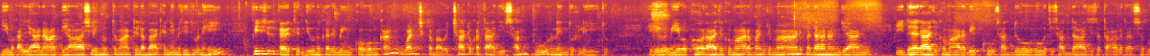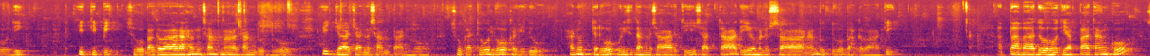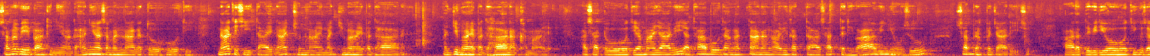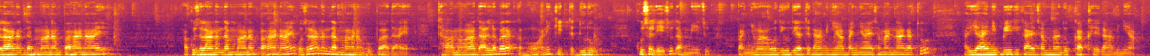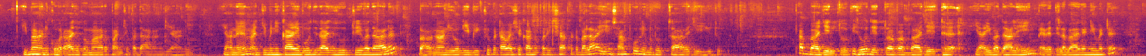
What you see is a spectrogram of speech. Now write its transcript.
දීම කල්යාණ අධ්‍යාශයෙන් උත්තමාර්ථය ලබා ගැනීම සිදුවන හේයි පිරිසිදු පැවැත්ම දිනු කරමින් කොහොමකම් වංචක බව චාටු කතාදී සම්පූර්ණෙන් දුර්ලේ යුතු. ඒව මේව කෝ රාජකුමාර පංචමානි ප්‍රධානං ඥානි ඉද රාජකුමාර බික්ඛු සද්දෝ හෝති සද්දාසි සතාගතස්ස බෝධි. ඉතිපි. සෝ භගවාරහං සම්මා සම්බුද්ධෝ. විජ්ජාචරණ සම්පන්නෝ. සුගතෝ ලෝකවිදු. අනුත්තරෝ පුරිස ධම්මසාරති සත්තා දේව මනුස්සානම් බුද්ධෝ භගවාති. අප්පාබාදෝ හෝති අප්පාතංකෝ සමවේපාකිනියා ගහනියා සමන්නාගතෝ හෝති. නාති සීතාය නාචුන්නාය මජ්ක්‍ධිමාය පධාන මජ්ක්‍ධිමාය පධානඛමාය අසටෝ හෝති අමායාවී යථා භූතං අත්තානං ආවිකත්තා සත්තරිවා විඤ්ඤෝසු සබ්‍රහ්මචාරීසු. ආරද්ධ විදියෝ හෝති කුසලානං ධම්මානං පහනාය. අකුසලානං ධම්මානං පහනාය කුසලානං ධම්මානං උපාදාය. ථාමවා දල්ලපරක්කමෝ අනිකිට දුරෝ. කුසලේසු ධම්මේසු. පඤ්ඤමා හෝති උද්‍යත්ත ගාමිනියා පඤ්ඤාය සමන්නාගතෝ අරියාය නිබ්බේධිකාය සම්මා දුක්ඛක්ඛය ගාමිනියා. හිමානිකෝ රාජකුමාර පංචපදානං ඥානි යන මජ්ක්‍ධිමනිකායේ බෝධිරාජ සූත්‍රයේ වදාළ භාවනාන යෝගී භික්ෂුවකට අවශ්‍ය කරුණු පරීක්ෂා කොට බලා ඒ සම්පූර්ණම උත්සාහ වැඩි යුතුය. පබ්බාජෙන්තෝ පිසෝදෙත්වා පබ්බාජේත යයි වදාළෙහින් පැවිදි ලබා ගැනීමට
